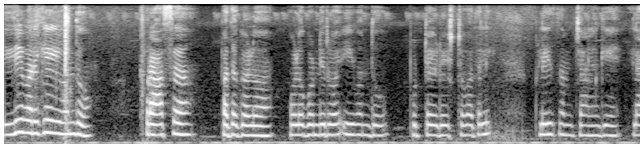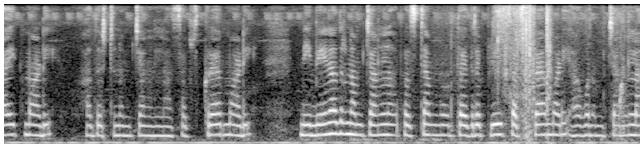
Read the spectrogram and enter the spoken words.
ಇಲ್ಲಿವರೆಗೆ ಈ ಒಂದು ಪ್ರಾಸ ಪದಗಳು ಒಳಗೊಂಡಿರುವ ಈ ಒಂದು ಪುಟ್ಟ ವಿಡಿಯೋ ಇಷ್ಟವಾದಲ್ಲಿ ಪ್ಲೀಸ್ ನಮ್ಮ ಚಾನಲ್ಗೆ ಲೈಕ್ ಮಾಡಿ, ಆದಷ್ಟು ನಮ್ಮ ಚಾನಲ್ನ ಸಬ್ಸ್ಕ್ರೈಬ್ ಮಾಡಿ. ನೀವೇನಾದರೂ ನಮ್ಮ ಚಾನಲ್ನ ಫಸ್ಟ್ ಟೈಮ್ ನೋಡ್ತಾ ಇದ್ದರೆ ಪ್ಲೀಸ್ ಸಬ್ಸ್ಕ್ರೈಬ್ ಮಾಡಿ ಹಾಗೂ ನಮ್ಮ ಚಾನಲ್ನ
